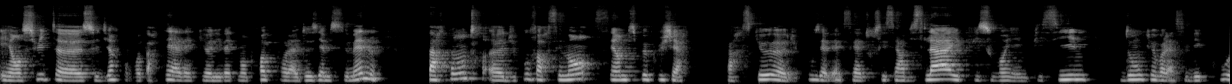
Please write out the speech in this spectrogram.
et ensuite se dire qu'on repartait avec les vêtements propres pour la deuxième semaine. Par contre, euh, du coup, forcément, c'est un petit peu plus cher parce que euh, du coup, vous avez accès à tous ces services-là et puis souvent, il y a une piscine. Donc euh, voilà, c'est des coûts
